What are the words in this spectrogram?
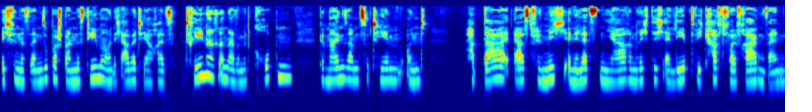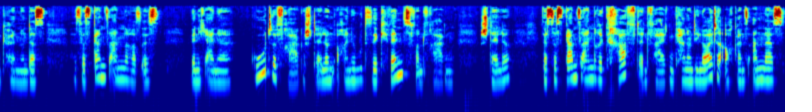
ich finde es ein super spannendes Thema und ich arbeite ja auch als Trainerin, also mit Gruppen gemeinsam zu Themen und habe da erst für mich in den letzten Jahren richtig erlebt, wie kraftvoll Fragen sein können und dass es was ganz anderes ist, wenn ich eine gute Frage stelle und auch eine gute Sequenz von Fragen stelle, dass das ganz andere Kraft entfalten kann und die Leute auch ganz anders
